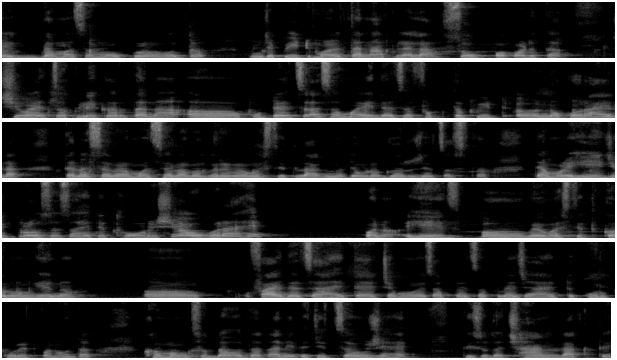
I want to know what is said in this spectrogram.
एकदम असं मोकळं होतं. म्हणजे पीठ मळताना आपल्याला सोपं पडतं. शिवाय चकली करताना कुठेच असं मैद्याचं फक्त पीठ नको राहायला. त्याला सगळा मसाला वगैरे व्यवस्थित लागणं तेवढं गरजेचं असतं. त्यामुळे ही जी प्रोसेस आहे ती थोडीशी अवघड आहे. पण हे व्यवस्थित करून घेणं फायद्याचं आहे. त्याच्यामुळेच आपल्या चकल्या ज्या आहेत ते कुरकुरीत पण होतात खमंगसुद्धा होतात आणि त्याची चव जी आहे ती सुद्धा छान लागते.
